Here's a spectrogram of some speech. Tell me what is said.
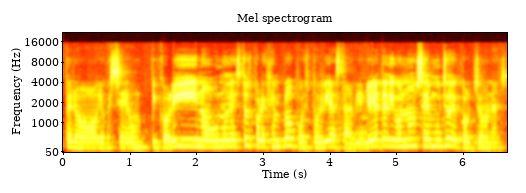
pero yo que sé, un picolín o uno de estos, por ejemplo, pues podría estar bien. Yo ya te digo, no sé mucho de colchones,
